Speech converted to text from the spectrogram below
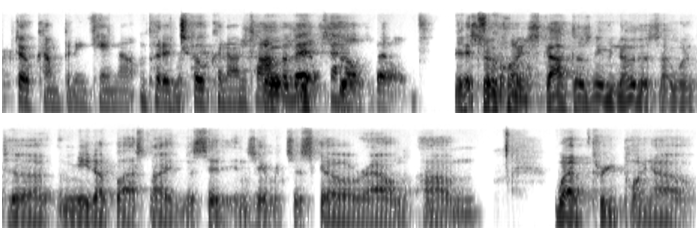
crypto company came out and put a token on top so, of it to so, help build. It's, it's so cool. funny. Scott doesn't even know this. I went to a, meetup last night in the city in San Francisco around um, Web 3.0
